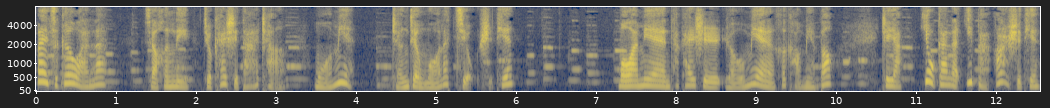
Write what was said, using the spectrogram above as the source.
麦子割完了，小亨利就开始打场磨面，整整磨了九十天。磨完面，他开始揉面和烤面包，这样又干了一百二十天，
